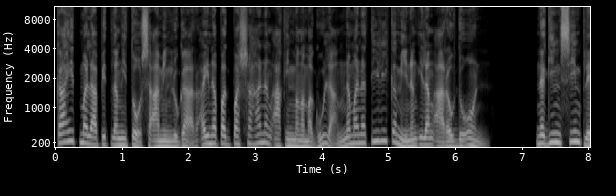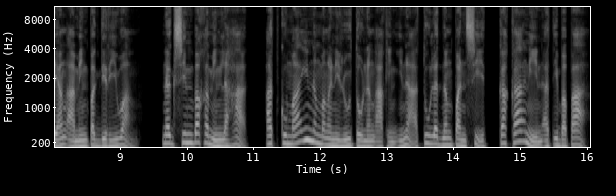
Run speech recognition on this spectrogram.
Kahit malapit lang ito sa aming lugar ay napagpasyahan ng aking mga magulang na manatili kami ng ilang araw doon. Naging simple ang aming pagdiriwang. Nagsimba kaming lahat, at kumain ng mga niluto ng aking ina tulad ng pansit, kakanin at iba pa.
